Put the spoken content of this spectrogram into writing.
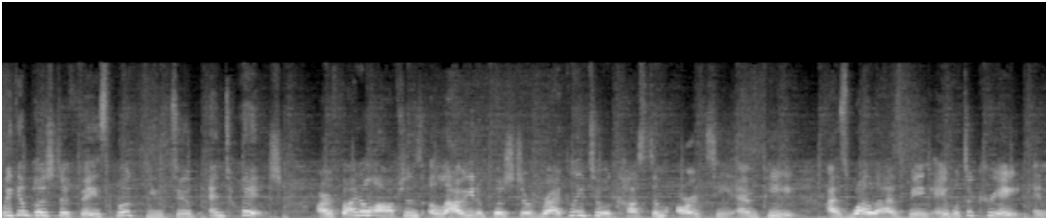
We can push to Facebook, YouTube, and Twitch. Our final options allow you to push directly to a custom RTMP, as well as being able to create an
